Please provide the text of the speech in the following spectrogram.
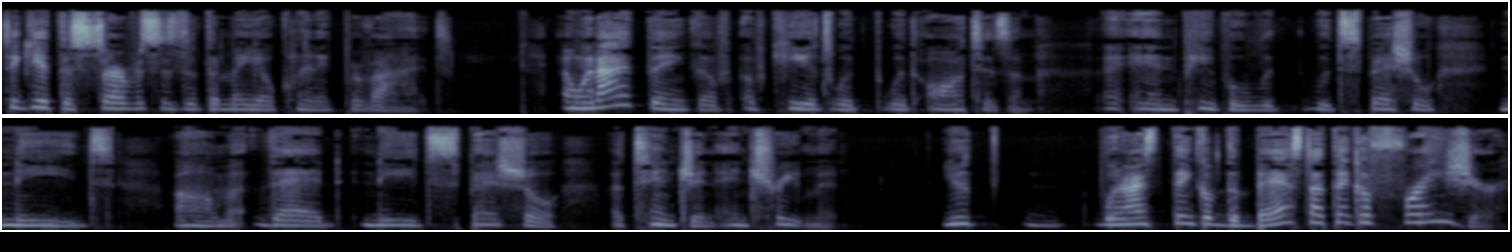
to get the services that the Mayo Clinic provides. And when I think of, of kids with, with autism and people with, with special needs um, that need special attention and treatment, you when I think of the best, I think of Fraser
